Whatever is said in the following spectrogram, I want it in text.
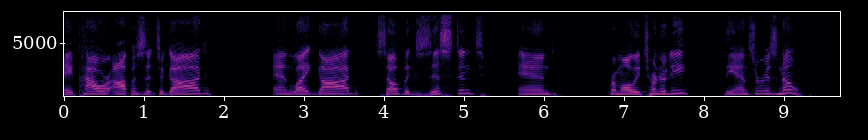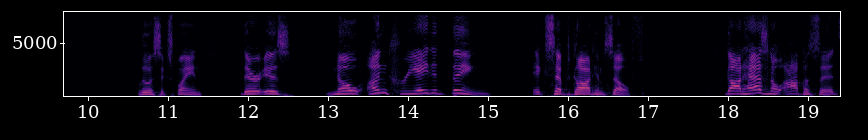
a power opposite to God and like God, self existent and from all eternity, the answer is no. Lewis explained there is no uncreated thing except God Himself. God has no opposite.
